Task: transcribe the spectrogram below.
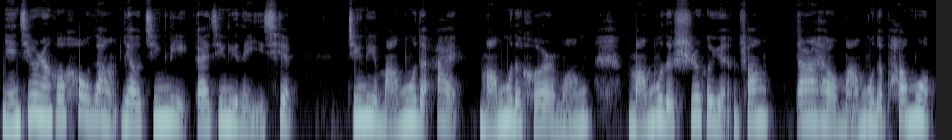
年轻人和后浪要经历该经历的一切，经历盲目的爱、盲目的荷尔蒙、盲目的诗和远方，当然还有盲目的泡沫。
